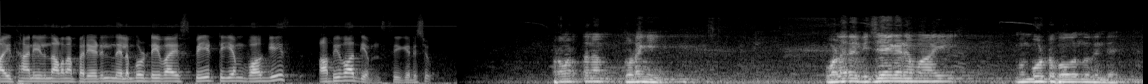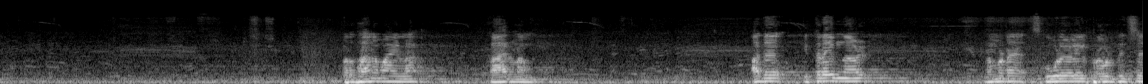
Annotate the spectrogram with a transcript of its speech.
മൈതാനിയിൽ നടന്ന പരേഡിൽ Nilambur DYSP T M Varghese അഭിവാദ്യം സ്വീകരിച്ചു. പ്രവർത്തനം തുടങ്ങി. വളരെ വിജയകരമായി മുമ്പോട്ട് പോകുന്നതിന്റെ പ്രധാനമായുള്ള കാരണം അത് ഇത്രയും നാൾ നമ്മുടെ സ്കൂളുകളിൽ പ്രവർത്തിച്ച്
